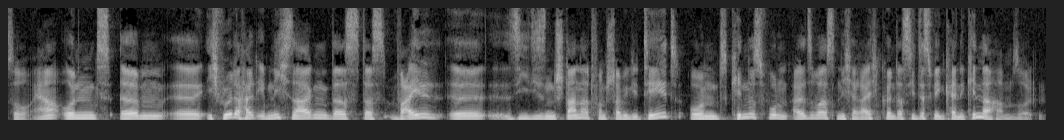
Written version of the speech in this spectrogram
So, ja, und ähm, äh, ich würde halt eben nicht sagen, dass, dass weil äh, sie diesen Standard von Stabilität und Kindeswohl und all sowas nicht erreichen können, dass sie deswegen keine Kinder haben sollten.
